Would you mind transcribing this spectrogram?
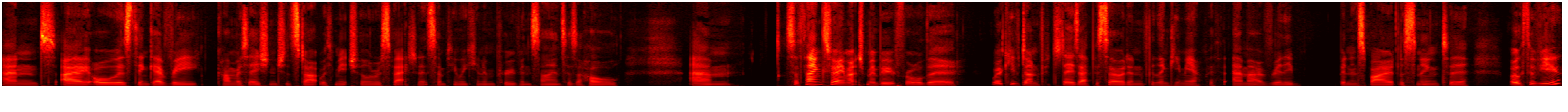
And I always think every conversation should start with mutual respect, and it's something we can improve in science as a whole. Um, so thanks very much, Mibu, for all the work you've done for today's episode and for linking me up with Emma. I've really been inspired listening to both of you.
